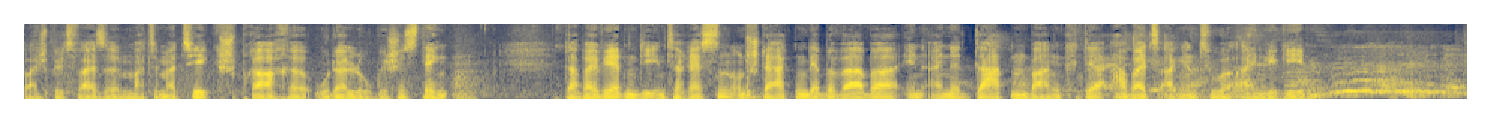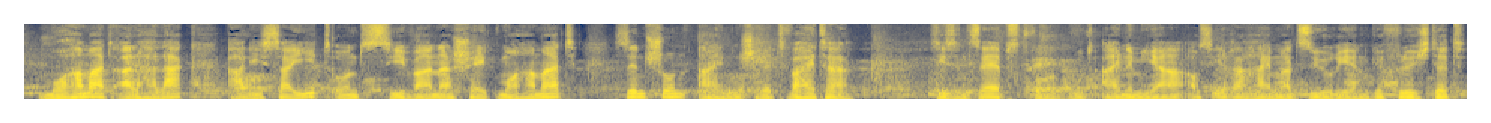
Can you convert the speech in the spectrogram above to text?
beispielsweise Mathematik, Sprache oder logisches Denken. Dabei werden die Interessen und Stärken der Bewerber in eine Datenbank der Arbeitsagentur eingegeben. Mohammad Al-Halak, Ali Said und Sivana Sheikh Mohammed sind schon einen Schritt weiter. Sie sind selbst vor gut einem Jahr aus ihrer Heimat Syrien geflüchtet.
